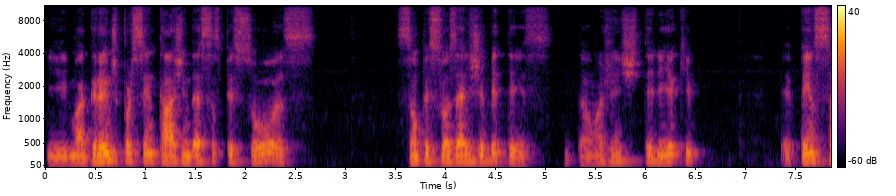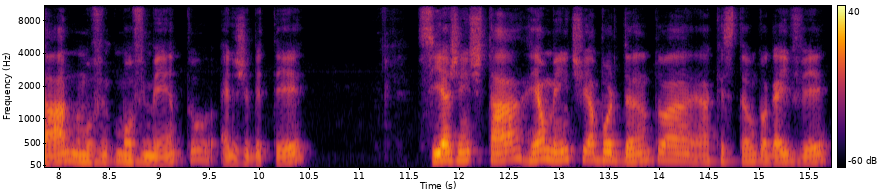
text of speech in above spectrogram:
E uma grande porcentagem dessas pessoas são pessoas LGBTs. Então a gente teria que é, pensar no mov movimento LGBT se a gente está realmente abordando a, a, questão do HIV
